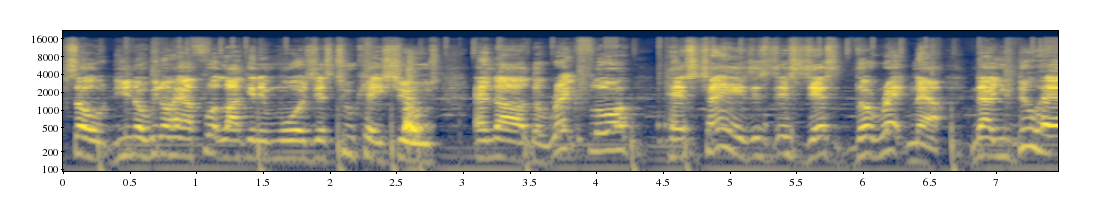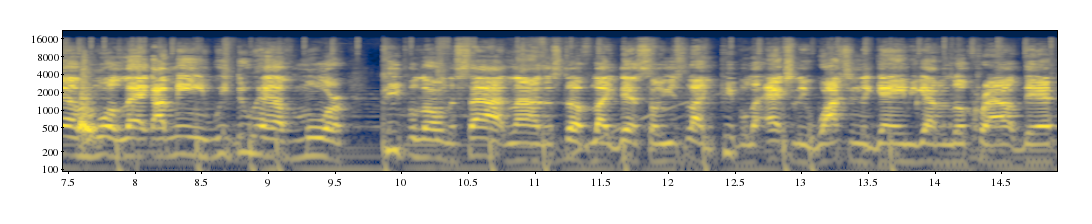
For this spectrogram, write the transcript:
So you know we don't have Foot Lock anymore. It's just 2K shoes, and uh, the rec floor has changed. It's, it's just the rec now. Now you do have more lag. I mean, we do have more people on the sidelines and stuff like that. So it's like people are actually watching the game. You got a little crowd there.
